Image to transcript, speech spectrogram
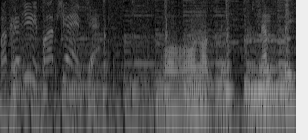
Подходи, пообщаемся. О, воно цей шлем стоїть.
